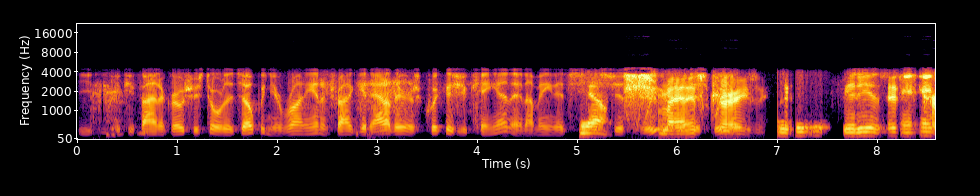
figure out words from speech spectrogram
You, if you find a grocery store that's open, you run in and try to get out of there as quick as you can. And I mean, it's Yeah. it's just weird. Man, it's it's just weird. crazy. It is, It's and, and,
